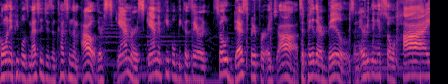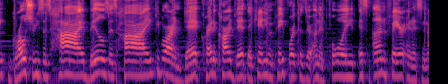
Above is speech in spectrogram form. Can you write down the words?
going in people's messages and cussing them out. They're scammers, scamming people because they're so desperate for a job to pay their bills and everything is so high. Groceries is high, bills is high. People are in debt, credit card debt. They can't even pay for it because they're unemployed. It's unfair and it's not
